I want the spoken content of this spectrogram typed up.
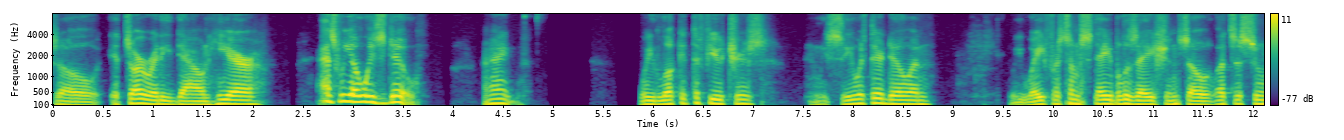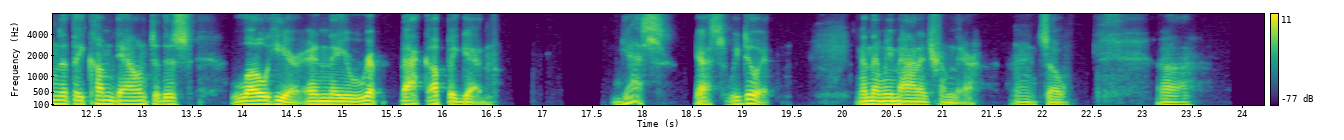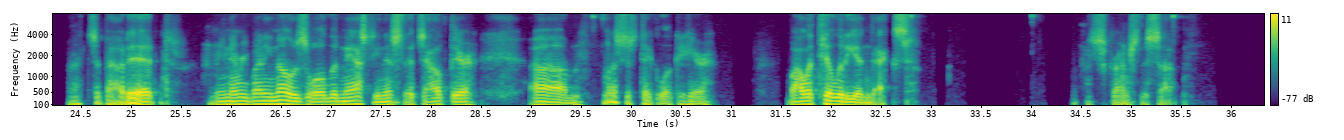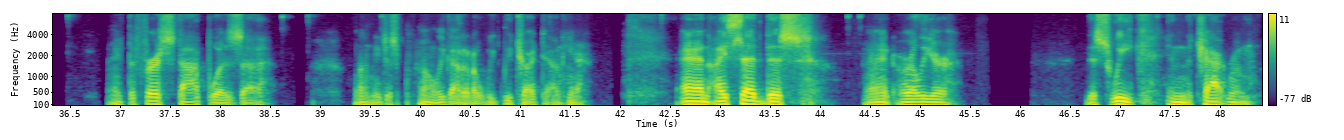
so it's already down here, as we always do, right? We look at the futures and we see what they're doing. We wait for some stabilization. So let's assume that they come down to this low here and they rip back up again. Yes, yes, we do it. And then we manage from there. Right. So uh, that's about it. I mean, everybody knows all the nastiness that's out there. Um, let's just take a look at here. Volatility index. Scrunch this up. Right. The first stop was uh let me just oh we got it a weekly chart down here. And I said this right earlier this week in the chat room.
